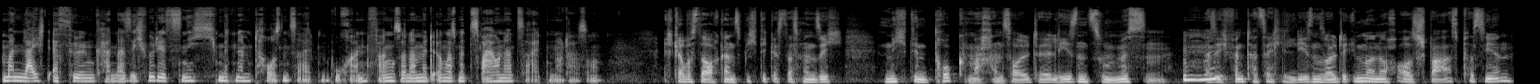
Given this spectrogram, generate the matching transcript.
man leicht erfüllen kann. Also ich würde jetzt nicht mit einem 1000 Seiten Buch anfangen, sondern mit irgendwas mit 200 Seiten oder so. Ich glaube, was da auch ganz wichtig ist, dass man sich nicht den Druck machen sollte, lesen zu müssen. Mhm. Also ich finde tatsächlich, lesen sollte immer noch aus Spaß passieren.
